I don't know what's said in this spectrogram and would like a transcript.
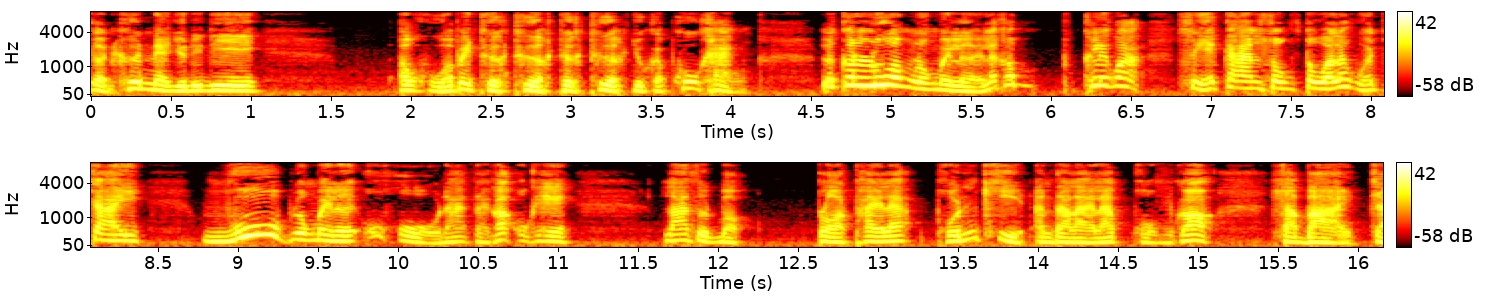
เกิดขึ้นเนี่ยอยู่ดีๆ เอาหัวไปเถือกเถือกเถือกเถือกอยู่กับคู่แข่ง แล้วก็ล่วงลงไปเลย แล้วก็เขาเรียกว่าเสียการทรงตัวแล้วหัวใจ วูบลงไปเลย โอ้โหนะ แต่ก็โอเค ล่าสุดบอก ปลอดภัยแล้วพ้นขีดอันตรายแล้ว ผมก็สบายใจ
